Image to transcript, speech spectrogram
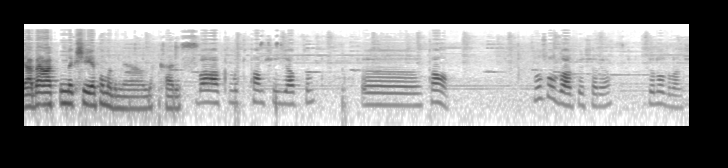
Ya ben aklımdaki şeyi yapamadım ya Allah kahretsin. Ben aklımdaki tam şeyi yaptım. Ee, tamam. Nasıl oldu arkadaşlar ya? Güzel oldu bence.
